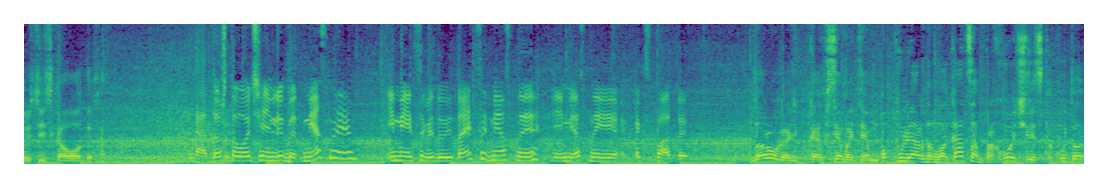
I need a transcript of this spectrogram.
туристического отдыха? Да, то, что очень любят местные, имеется в виду и тайцы местные, и местные экспаты. Дорога ко всем этим популярным локациям проходит через какую-то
